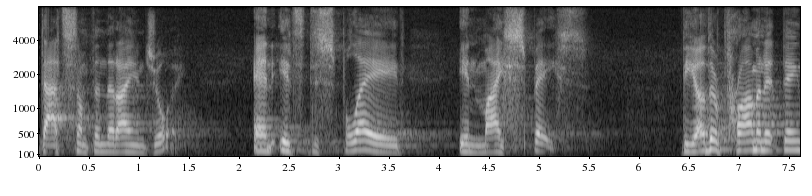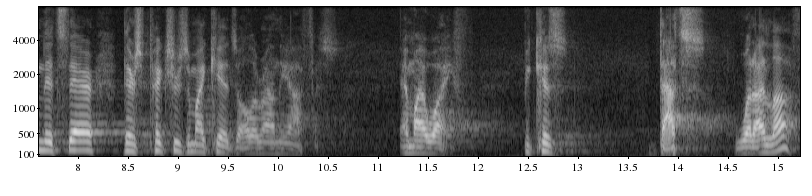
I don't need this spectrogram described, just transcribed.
that's something that I enjoy. And it's displayed in my space. The other prominent thing that's there, there's pictures of my kids all around the office and my wife. Because that's what I love.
